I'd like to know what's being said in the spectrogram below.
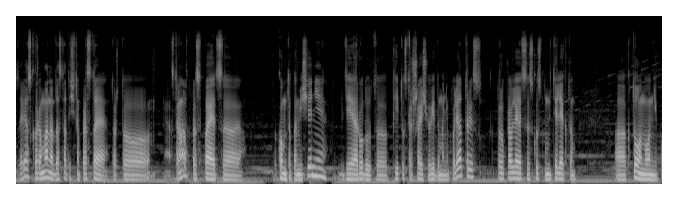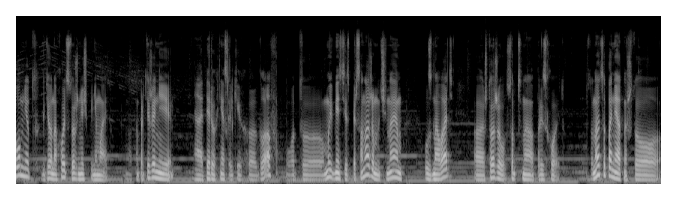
Завязка у романа достаточно простая. То, что астронавт просыпается каком-то помещении, где орудуют э, какие-то устрашающего вида манипуляторы, которые управляются искусственным интеллектом. А Кто он, он не помнит. Где он находится, тоже не очень понимает. На протяжении а, первых нескольких э, глав вот э, мы вместе с персонажем начинаем узнавать, а, что же, собственно, происходит. Становится понятно, что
